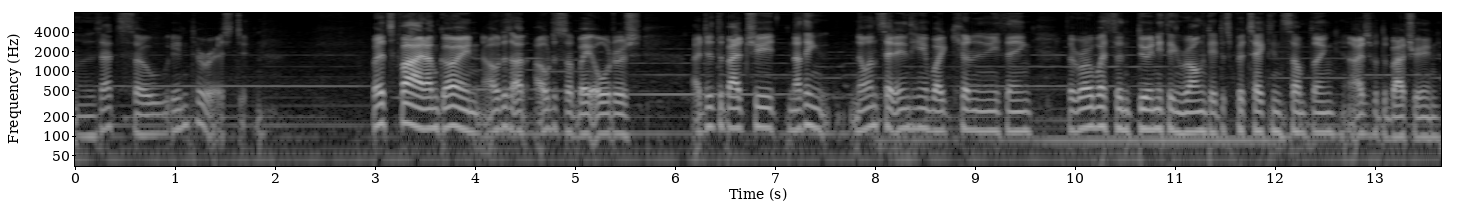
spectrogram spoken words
Uh, that's so interesting. But it's fine. I'm going. I'll just I'll just obey orders. I did the battery. Nothing. No one said anything about killing anything. The robots didn't do anything wrong. They're just protecting something. I just put the battery in.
